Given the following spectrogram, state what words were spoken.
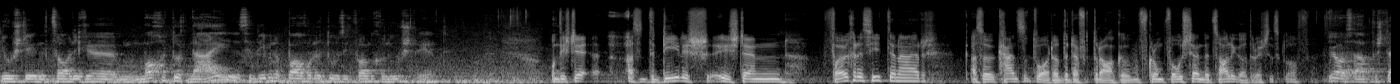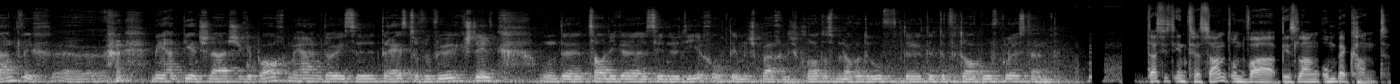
die ausstehenden Zahlungen machen tut. Nein, es sind immer noch ein paar hunderttausend Franken ausstehend. Und ist der, also der Deal ist, ist dann von eurer Seite her also gecancelt worden, oder der Vertrag, aufgrund von ausstehenden Zahlungen, oder ist das gelaufen? Ja, selbstverständlich. Äh, wir haben die Dienstleistung gebracht, wir haben uns den Rest zur Verfügung gestellt und äh, die Zahlungen sind nicht eingekommen. Dementsprechend ist klar, dass wir nachher darauf den, den Vertrag aufgelöst haben. Das ist interessant und war bislang unbekannt.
